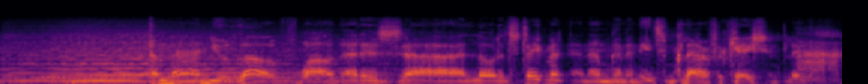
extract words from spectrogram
A man you love. Wow, that is a loaded statement, and I'm gonna need some clarification, please. Ah,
